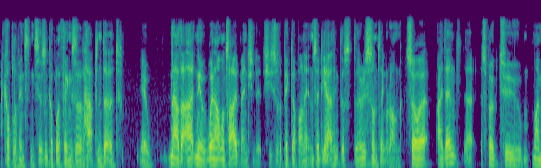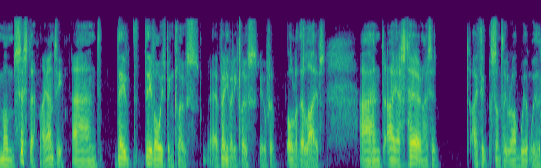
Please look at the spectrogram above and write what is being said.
a couple of instances, a couple of things that had happened that had you know now that I you know when I, once I'd mentioned it, she sort of picked up on it and said, "Yeah, I think there's, there is something wrong." So uh, I then uh, spoke to my mum's sister, my auntie, and they've they've always been close, uh, very very close, you know, for all of their lives. And I asked her, and I said, "I think there's something wrong with with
